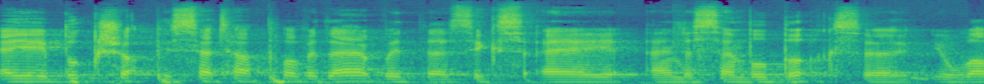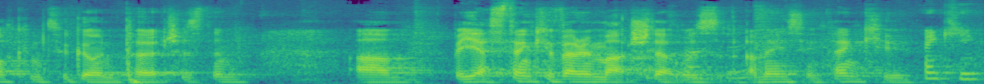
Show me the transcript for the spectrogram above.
AA Bookshop is set up over there with the 6A and Assemble books, so you're welcome to go and purchase them. Um, but yes, thank you very much. That was amazing. Thank you. Thank you.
